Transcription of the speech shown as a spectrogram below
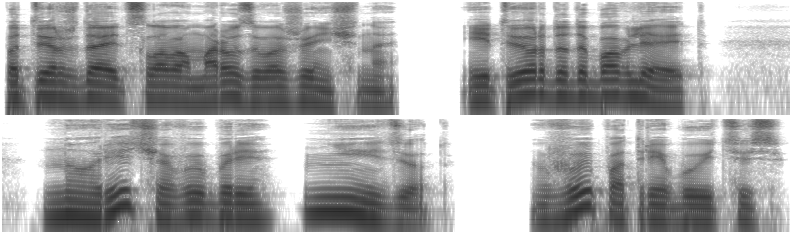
подтверждает слова Морозова женщина и твердо добавляет: но речь о выборе не идет. Вы потребуетесь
